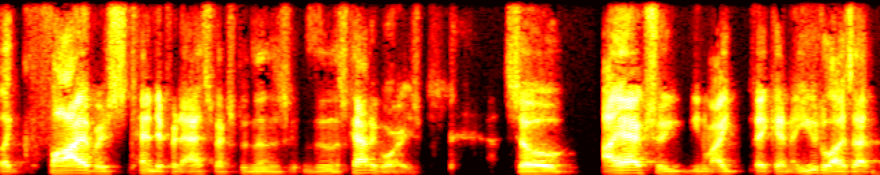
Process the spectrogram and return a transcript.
like five or 10 different aspects within this, within those categories. So I actually, you know, I again, I utilize that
